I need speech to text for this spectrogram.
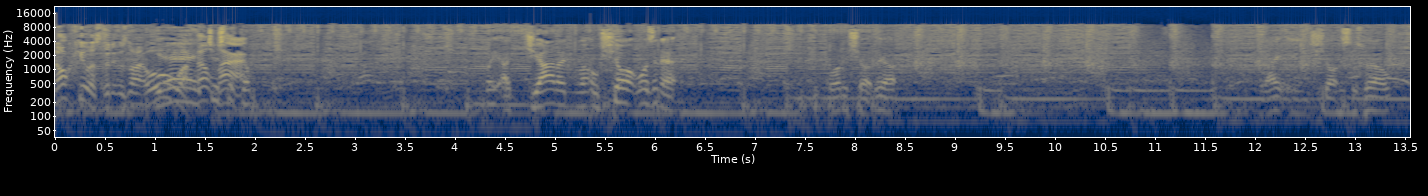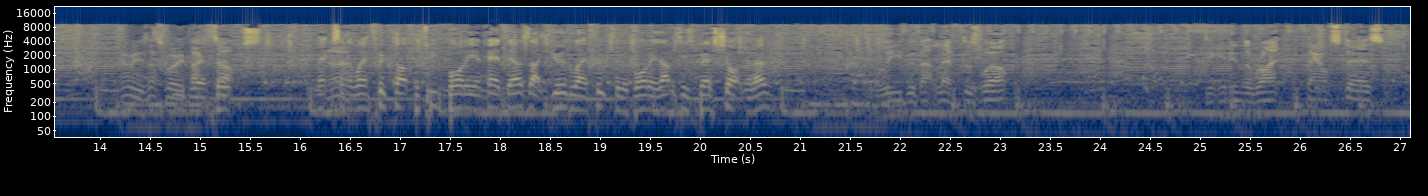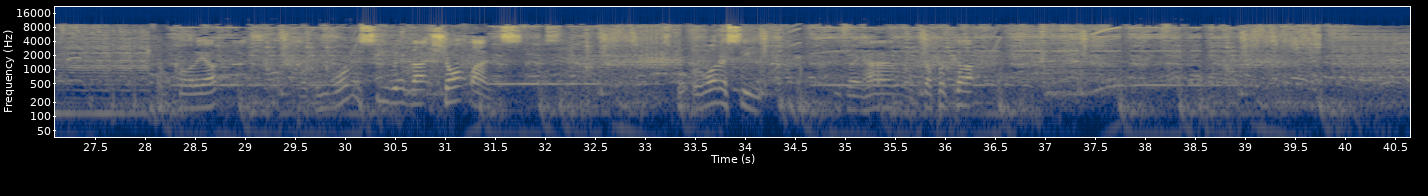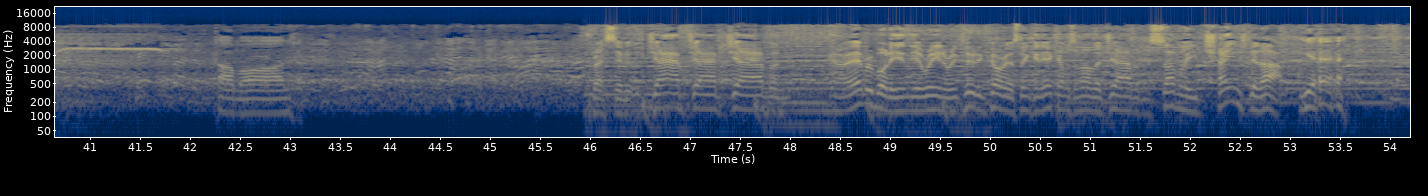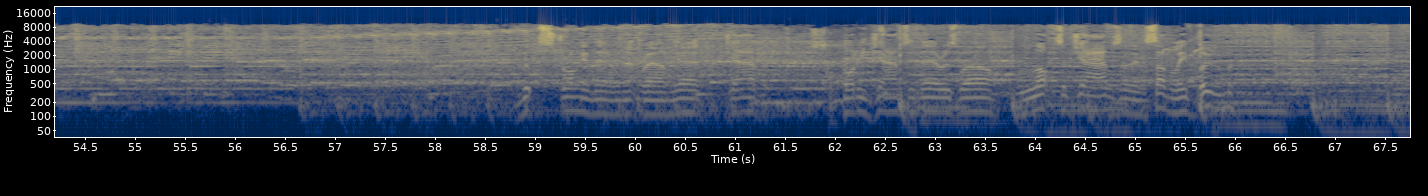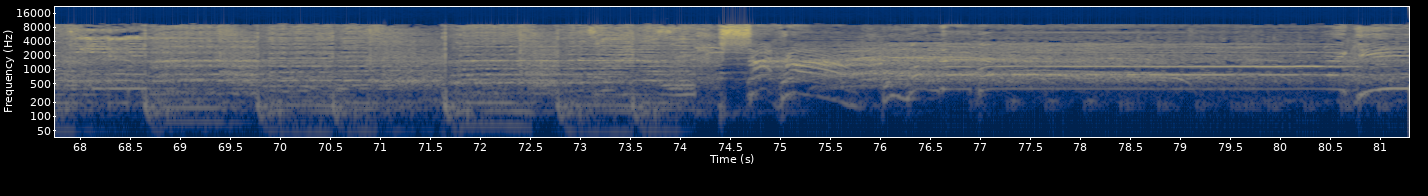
innocuous, but it was like, oh, yeah, I felt just that. Like a, quite a jarring little oh, shot, wasn't it? Good body shot there. Right in shots as well. There he is, that's where he backed up. Mixing Yeah. the left hook up between body and head. There's that good left hook to the body. That was his best shot of the round. Lead with that left as well. Digging in the right downstairs. Korea. But we want to see where that shot lands. That's what we want to see. Right hand, left uppercut. Come on. Impressive. It was jab, jab, jab, and you know everybody in the arena, including Corey, was thinking, "Here comes another jab," and suddenly changed it up. Yeah. Looked strong in there in that round. Yeah, jab, body jabs in there as well. Lots of jabs, and then suddenly, boom. Wonderboy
